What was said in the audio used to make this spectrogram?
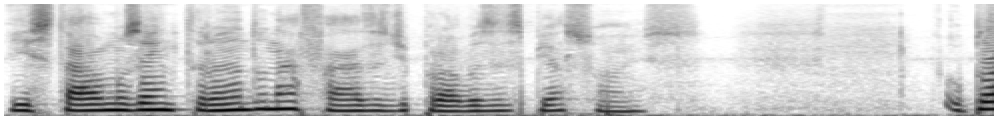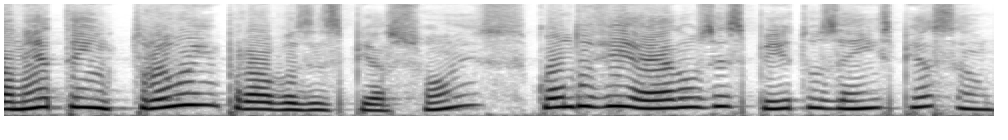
e estávamos entrando na fase de provas e expiações. O planeta entrou em provas e expiações quando vieram os espíritos em expiação.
